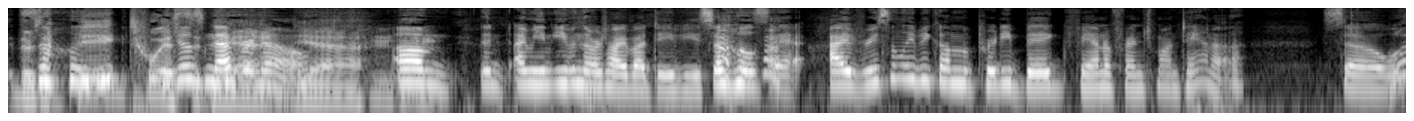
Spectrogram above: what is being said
there's a big you- you twist. just at the never end. know. Yeah. Mm-hmm. Um, and, I mean, even though we're talking about Dave East, I will say I've recently become a pretty big fan of French Montana. So,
